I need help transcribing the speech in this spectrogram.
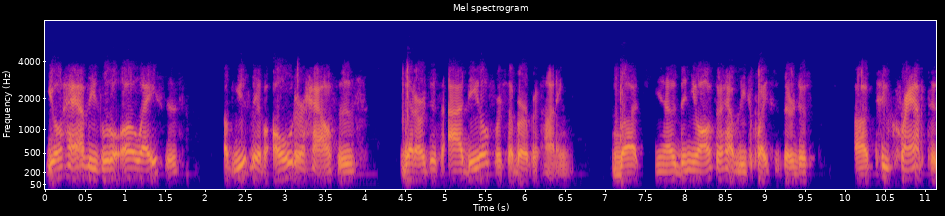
You'll have these little oases of usually of older houses that are just ideal for suburban hunting, but you know then you also have these places that are just uh, too cramped to,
